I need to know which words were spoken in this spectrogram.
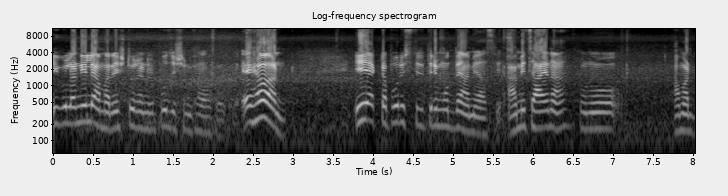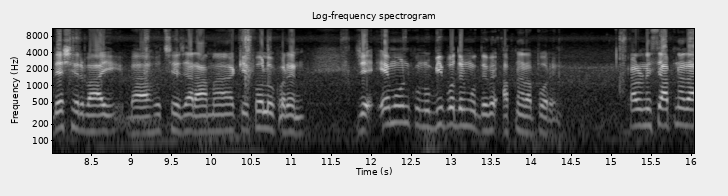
এইগুলো নিলে আমার রেস্টুরেন্টের পজিশন খারাপ হয়ে হবে এখন এই একটা পরিস্থিতির মধ্যে আমি আছি। আমি চাই না কোনো আমার দেশের ভাই বা হচ্ছে যারা আমাকে ফলো করেন, যে এমন কোনো বিপদের মধ্যে আপনারা পড়েন। কারণ হচ্ছে আপনারা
